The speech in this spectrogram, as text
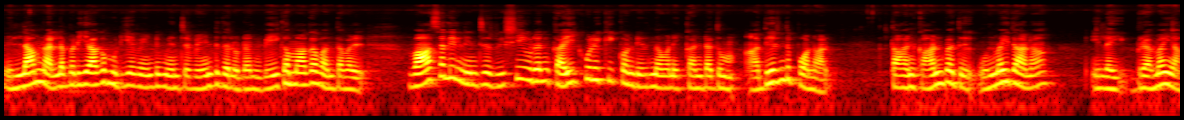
எல்லாம் நல்லபடியாக முடிய வேண்டும் என்ற வேண்டுதலுடன் வேகமாக வந்தவள் வாசலில் நின்று ரிஷியுடன் கை குலுக்கி கொண்டிருந்தவனை கண்டதும் அதிர்ந்து போனாள். தான் காண்பது உண்மைதானா? இல்லை பிரமையா.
